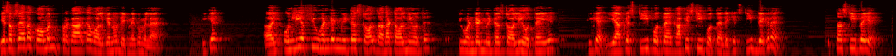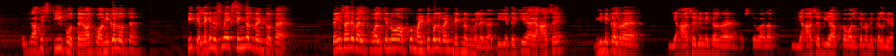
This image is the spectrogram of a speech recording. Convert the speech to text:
ये सबसे ज़्यादा कॉमन प्रकार का वॉल्केनो देखने को मिला है। ठीक है? Only a few hundred metres tall ज़्यादा टॉल नहीं होते। फ्यू हंड्रेड मीटर्स टॉल ही होते हैं ये। ठीक है? ये आपके स्टीप होते हैं, काफ़ी स्टीप होते हैं। देखिए स्टीप देख रहे हैं? कितना स्टीप है ये। तो काफ़ी स्टीप होते हैं और कॉनिकल होते हैं। ठीक है लेकिन इसमें एक सिंगल वेंट होता है। कई सारे वॉल्केनो आपको मल्टीपल वेंट देखने को मिलेगा कि ये देखिए यहाँ से भी निकल रहा है यहाँ से भी निकल रहा है उसके बाद आप यहाँ से भी आपका वॉल्केनो निकल गया।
